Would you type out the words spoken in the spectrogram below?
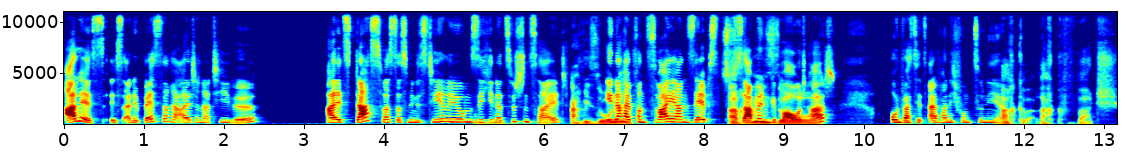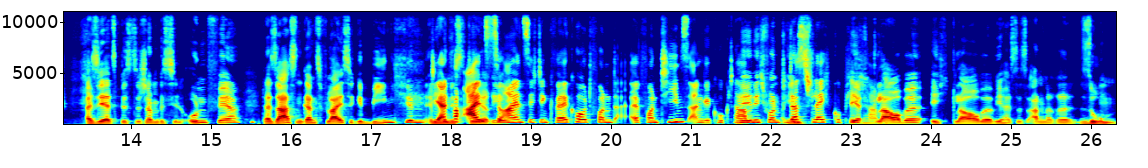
alles ist eine bessere Alternative als das, was das Ministerium sich in der Zwischenzeit Ach, innerhalb von zwei Jahren selbst Ach, zusammengebaut wieso? hat. und was jetzt einfach nicht funktioniert. Ach, ach Quatsch. Also jetzt bist du schon ein bisschen unfair. Da saßen ganz fleißige Bienchen im die einfach eins Ministerium. zu eins sich den Quellcode von, äh, von Teams angeguckt haben. Nee, nicht von und Teams. das schlecht kopiert Ich haben. glaube, ich glaube, wie heißt das andere? Zoom.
